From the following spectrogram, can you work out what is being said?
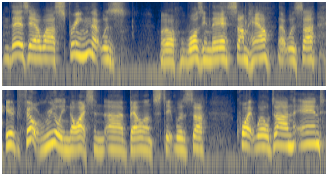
And there's our uh, spring that was well, was in there somehow. That was, uh, it felt really nice and uh, balanced. It was uh, quite well done. And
